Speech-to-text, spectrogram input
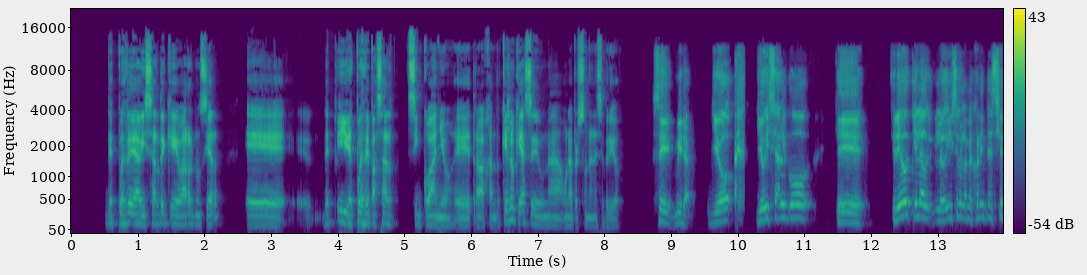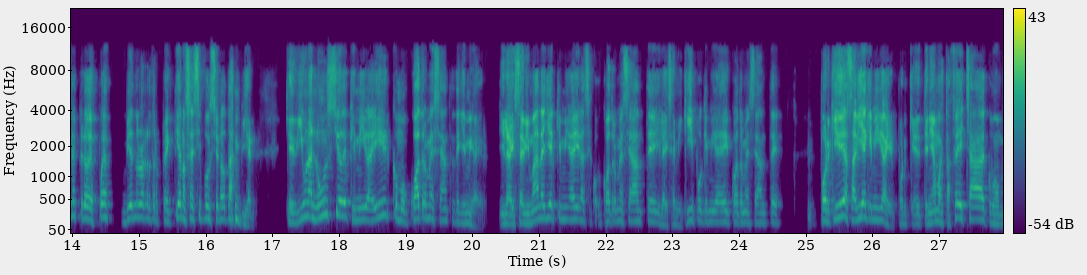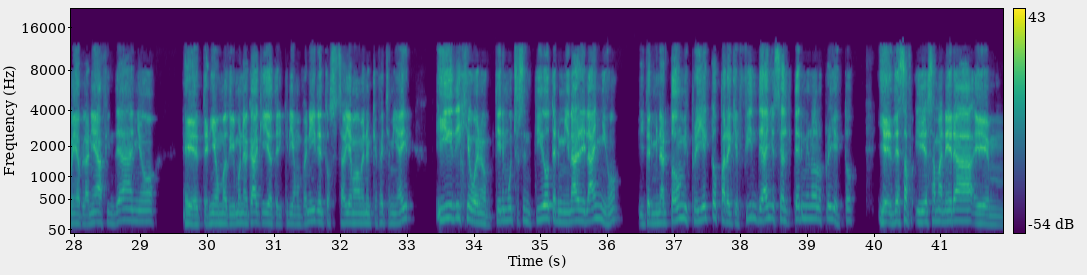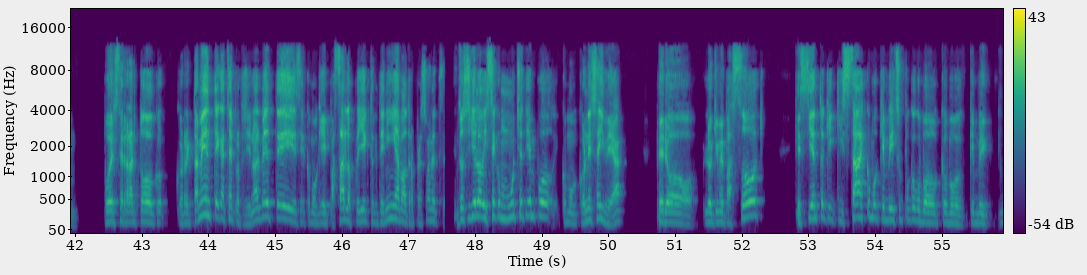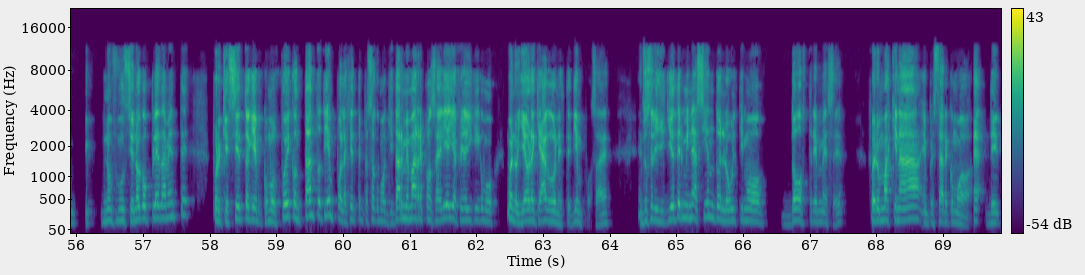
después de avisar de que va a renunciar. Y después de pasar cinco años trabajando, ¿qué es lo que hace una, una persona en ese periodo? Sí, mira, yo, yo hice algo que creo que lo, hice con las mejores intenciones, pero después, viéndolo en retrospectiva, no sé si funcionó tan bien. Que di un anuncio de que me iba a ir como cuatro meses antes de que me iba a ir. Y la hice a mi manager que me iba a ir hace cuatro meses antes, y la hice a mi equipo que me iba a ir cuatro meses antes. Porque yo ya sabía que me iba a ir, porque teníamos esta fecha como media planeada a fin de año, eh, tenía un matrimonio acá que ya queríamos venir, entonces sabía más o menos en qué fecha me iba a ir. Y dije, bueno, tiene mucho sentido terminar el año y terminar todos mis proyectos para que el fin de año sea el término de los proyectos y de esa, y de esa manera eh, poder cerrar todo correctamente, ¿cachai? Profesionalmente y decir como que pasar los proyectos que tenía para otras personas. Entonces yo lo avisé con mucho tiempo, como con esa idea, pero lo que me pasó, que siento que quizás como que me hizo un poco como, como que me, no funcionó completamente, porque siento que como fue con tanto tiempo, la gente empezó como a quitarme más responsabilidad y al final dije como, bueno, ¿y ahora qué hago en este tiempo, sabes? Entonces lo yo terminé haciendo en los últimos dos, tres meses, fueron más que nada empezar como a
